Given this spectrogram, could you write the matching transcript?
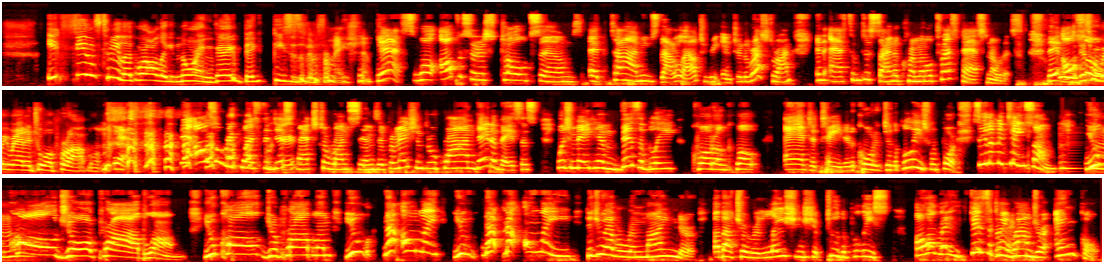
it feels to me like we're all ignoring very big pieces of information. Yes. Well, officers told Sims at the time he was not allowed to re-enter the restaurant and asked him to sign a criminal trespass notice. They Oh, also this is where we ran into a problem. Yes. They also requested dispatch to run Sims information through crime databases, which made him visibly, quote unquote, agitated, according to the police report. See, let me tell you something. You Mhm. called your problem. You called your problem. You not only you not not only did you have a reminder about your relationship to the police already physically Right. around your ankle.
